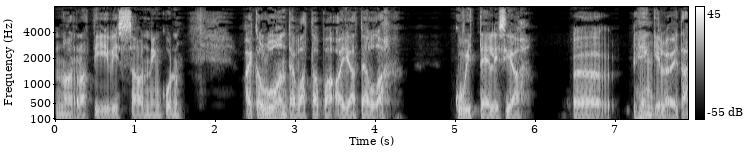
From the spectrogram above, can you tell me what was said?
narratiivissa on niin kuin aika luonteva tapa ajatella kuvitteellisia ö, henkilöitä,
